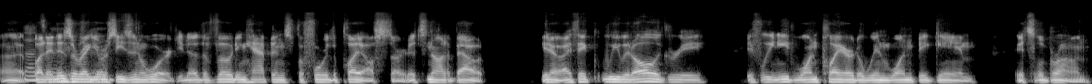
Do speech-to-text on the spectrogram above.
Uh, but it is a regular true. season award. You know, the voting happens before the playoffs start. It's not about, you know, I think we would all agree if we need one player to win one big game, it's LeBron.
